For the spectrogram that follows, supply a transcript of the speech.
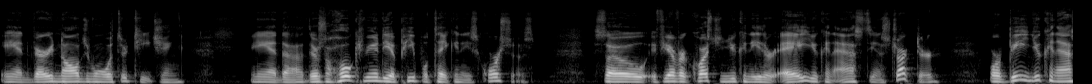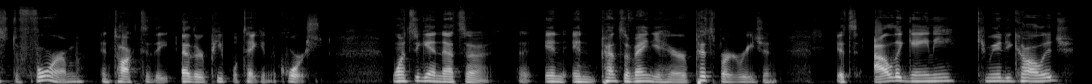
and very knowledgeable in what they're teaching. And uh, there's a whole community of people taking these courses. So if you have a question, you can either A, you can ask the instructor, or B, you can ask the forum and talk to the other people taking the course. Once again, that's a in in Pennsylvania here, Pittsburgh region. It's Allegheny Community College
